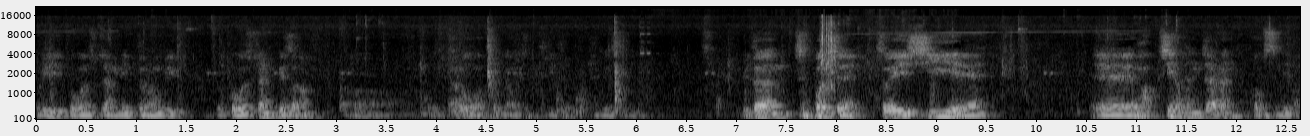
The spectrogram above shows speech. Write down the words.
우리 보건소장님 또는 우리 보건소장님께서 어, 따로 설명을 좀 드리도록 하겠습니다. 일단 첫 번째 저희 시에 에, 확진 환자는 없습니다.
